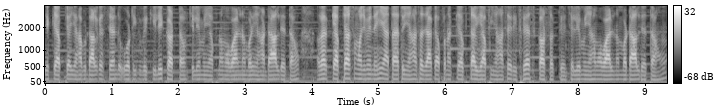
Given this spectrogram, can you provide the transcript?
ये कैप्चा यहाँ पर डाल के सेंड ओ टी पे क्लिक करता हूँ। चलिए मैं अपना मोबाइल नंबर यहाँ डाल देता हूँ। अगर कैप्चा समझ में नहीं आता है तो यहाँ से जाकर अपना कैप्चा भी आप यहाँ से रिफ्रेश कर सकते हैं। चलिए मैं यहाँ मोबाइल नंबर डाल देता हूँ।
